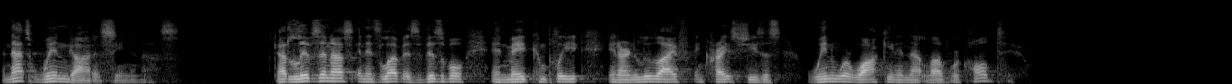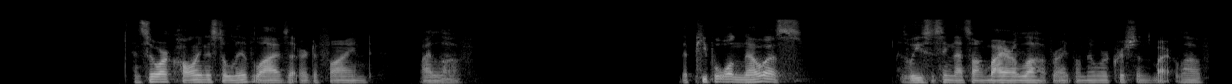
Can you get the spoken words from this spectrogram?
And that's when God is seen in us. God lives in us and his love is visible and made complete in our new life in Christ Jesus when we're walking in that love we're called to. And so our calling is to live lives that are defined by love. That people will know us, as we used to sing that song, by our love, right? They'll know we're Christians by our love.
